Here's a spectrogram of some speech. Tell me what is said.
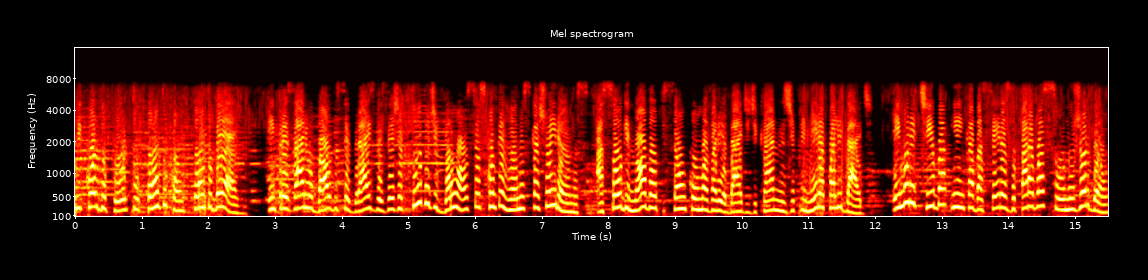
licordoporto.com.br. Empresário Baldo Cedrais deseja tudo de bom aos seus conterrâneos cachoeiranos. Açougue nova opção com uma variedade de carnes de primeira qualidade em Muritiba e em Cabaceiras do Paraguaçu, no Jordão.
